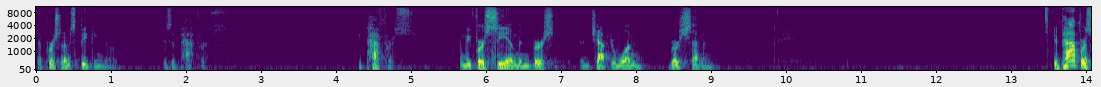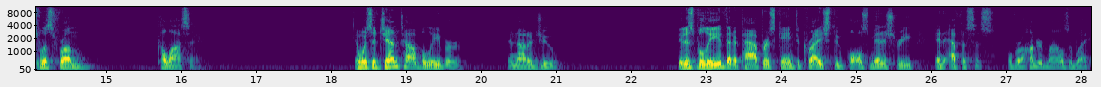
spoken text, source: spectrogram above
The person I'm speaking of is Epaphras. Epaphras. And we first see him in verse in chapter 1 verse 7. Epaphras was from Colossae and was a Gentile believer and not a Jew. It is believed that Epaphras came to Christ through Paul's ministry in Ephesus, over 100 miles away.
